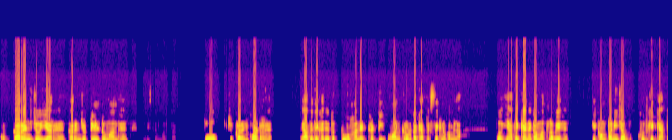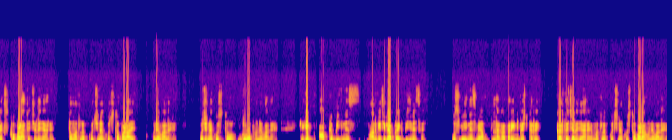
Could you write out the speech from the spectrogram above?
और करंट जो ईयर है करंट जो टिल टू मंथ है, दिसंबर तक तो जो करंट क्वार्टर है, यहाँ पे देखा जाए तो 231 करोड़ का कैपेक्स देखने को मिला। तो यहाँ पे कहने का मतलब ये है कि कंपनी जब खुद के कैपेक्स को बढ़ाते चले जा रहे हैं तो मतलब कुछ ना कुछ तो बड़ा होने वाला है। कुछ ना कुछ तो ग्रोथ होने वाला है। क्योंकि आपके बिज़नेस मान के चलिए आपका एक बिज़नेस है, उस बिज़नेस में आप लगातार इन्वेस्ट कर, करते चले जा रहे हैं मतलब कुछ ना कुछ तो बड़ा होने वाला है।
